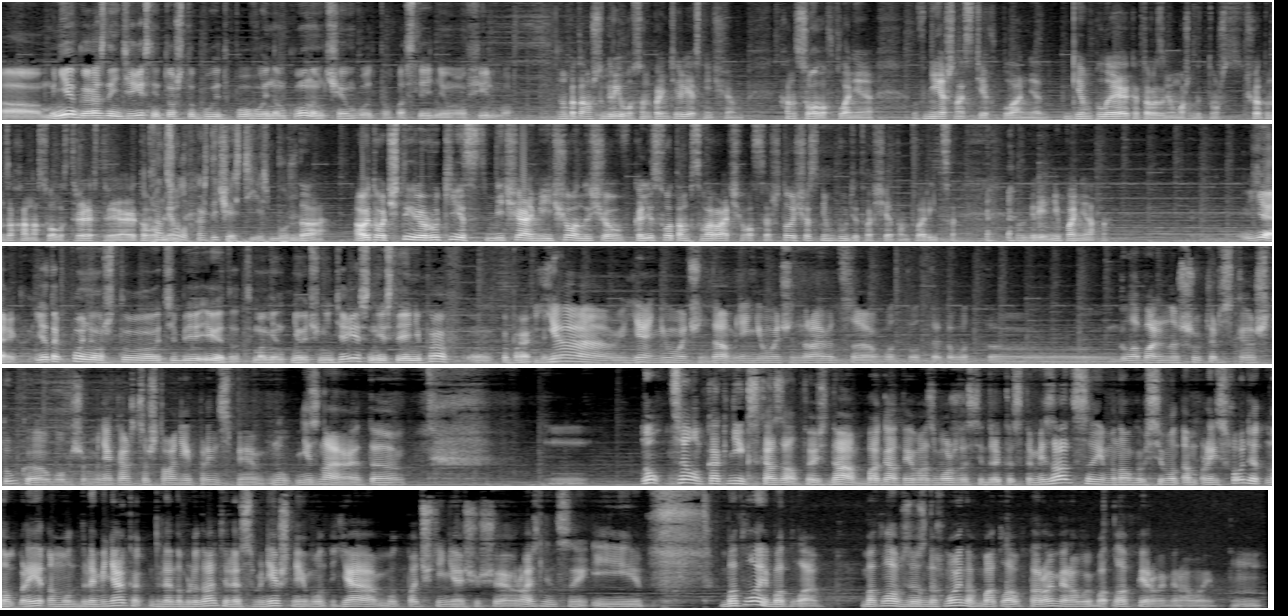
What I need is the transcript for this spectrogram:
А, мне гораздо интереснее то, что будет по «Войнам клонам», чем вот по последнему фильму. Ну, потому что Гривус, он поинтереснее, чем Хан Соло в плане внешности, в плане геймплея, который за него может быть, потому что что там за Хана Соло стреляет, стреляет. Этого, Хан Соло в каждой части есть, боже. Да. А у этого четыре руки с мечами, и что он еще в колесо там сворачивался? Что еще с ним будет вообще там твориться в игре? Непонятно. Ярик, я так понял, что тебе и этот момент не очень интересен. Если я не прав, э, поправь меня. Я, я не очень, да, мне не очень нравится вот, вот эта вот э, глобально шутерская штука. В общем, мне кажется, что они, в принципе, ну, не знаю, это ну, в целом, как Ник сказал, то есть, да, богатые возможности для кастомизации, много всего там происходит, но при этом вот для меня, как для наблюдателя с внешней, вот я вот почти не ощущаю разницы, и батла и батла. Батла в Звездных войнах, батла во Второй мировой, батла в Первой мировой. М-м,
